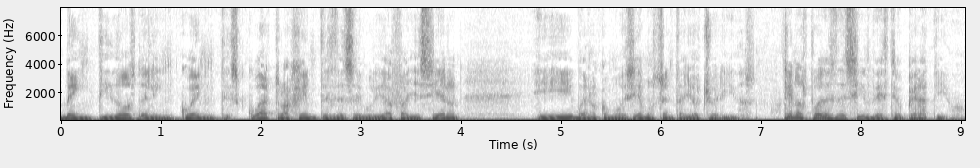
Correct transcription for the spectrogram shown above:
22 delincuentes, 4 agentes de seguridad fallecieron y, bueno, como decíamos, 38 heridos. ¿Qué nos puedes decir de este operativo?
